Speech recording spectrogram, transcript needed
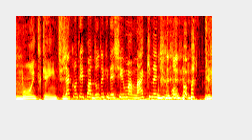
Muito quente. Já contei pra Duda que deixei uma máquina de roupa bater.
